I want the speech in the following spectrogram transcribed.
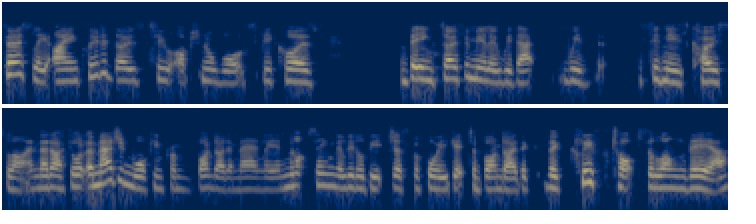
firstly, I included those two optional walks because being so familiar with that, with Sydney's coastline, that I thought, imagine walking from Bondi to Manly and not seeing the little bit just before you get to Bondi, the, the cliff tops along there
